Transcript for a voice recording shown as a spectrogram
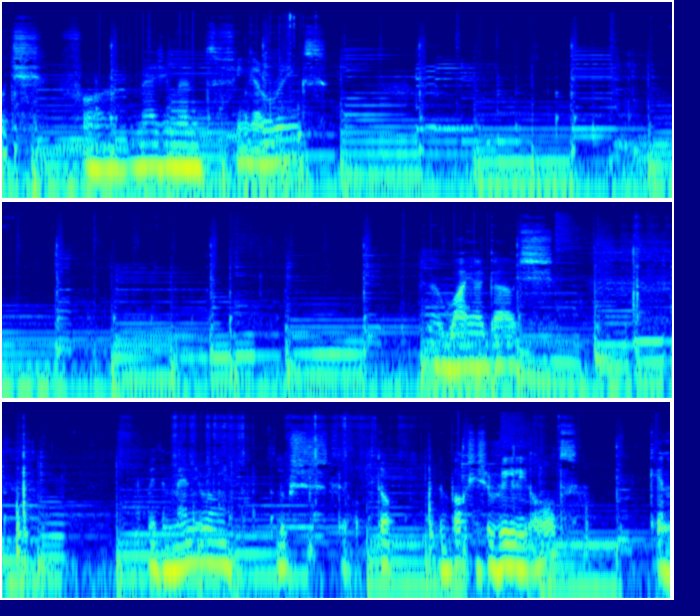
gouge for measurement finger rings. And a wire gouge with a manual. Looks the, the, the box is really old. Can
